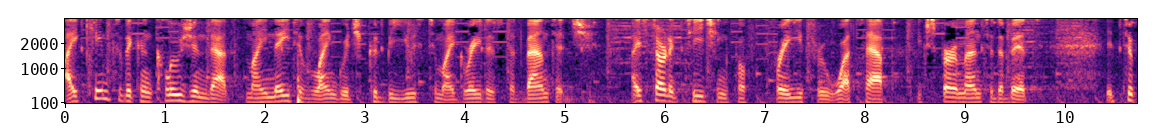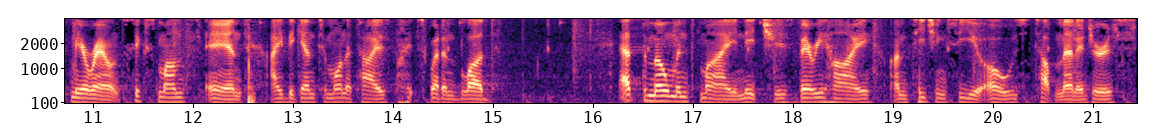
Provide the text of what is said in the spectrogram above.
I came to the conclusion that my native language could be used to my greatest advantage. I started teaching for free through WhatsApp, experimented a bit. It took me around six months and I began to monetize my sweat and blood. At the moment, my niche is very high. I'm teaching CEOs, top managers,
